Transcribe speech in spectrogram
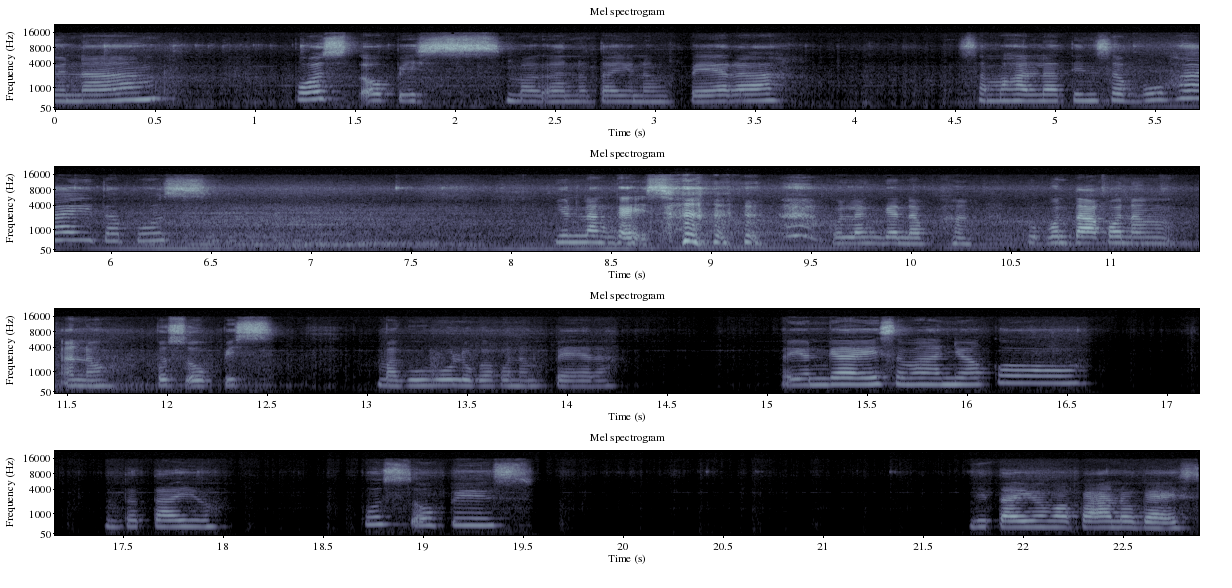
tayo ng post office. Mag-ano tayo ng pera. Sa mahal natin sa buhay. Tapos, yun lang guys. Walang ganap. Pupunta ako ng ano, post office. Maghuhulog ako ng pera. Ayun guys, samahan niyo ako. Punta tayo. Post office. Hindi tayo makaano guys.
